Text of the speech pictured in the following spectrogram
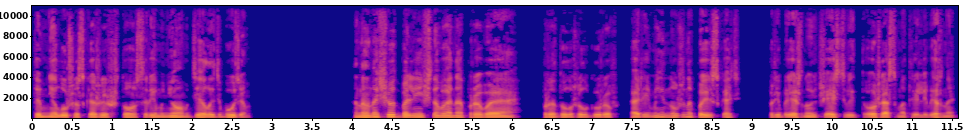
Ты мне лучше скажи, что с ремнем делать будем. Но насчет больничного она права, продолжил Гуров. А ремень нужно поискать. Прибрежную часть ведь тоже осмотрели, верно?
